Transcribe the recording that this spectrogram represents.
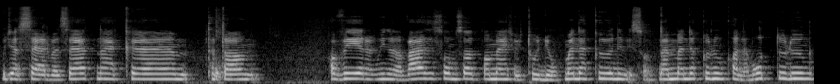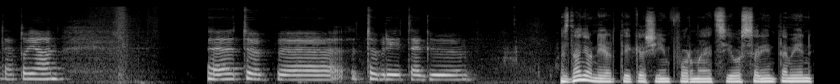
ugye a szervezetnek, tehát a, a vér minden a váziszomzatba megy, hogy tudjunk menekülni, viszont nem menekülünk, hanem ott ülünk, tehát olyan több, több rétegű ez nagyon értékes információ. Szerintem én,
